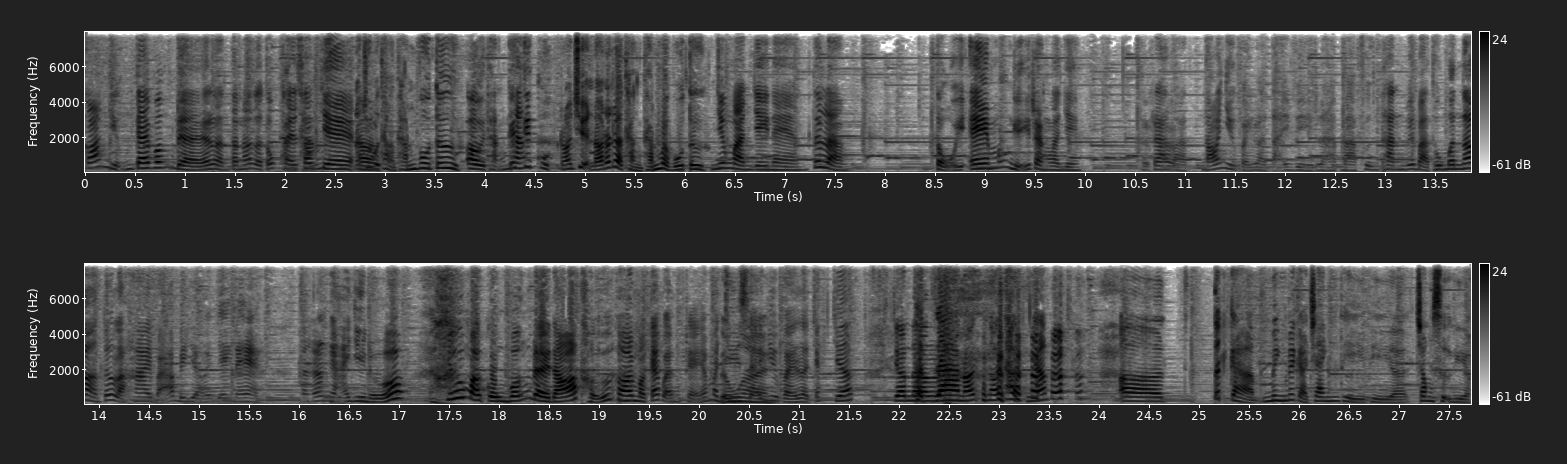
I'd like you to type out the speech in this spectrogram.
có những cái vấn đề là người ta nói là tốt hay xấu chê. Nói chung là ờ. thẳng thắn vô tư. Ừ thẳng cái, cái cuộc nói chuyện đó rất là thẳng thắn và vô tư. Nhưng mà vậy nè tức là tụi em nghĩ rằng là gì? Thực ra là nói như vậy là tại vì là bà phương thanh với bà thu minh á tức là hai bà bây giờ vậy nè thành ra ngại gì nữa. Chứ mà cùng vấn đề đó thử coi mà các bạn trẻ mà Đúng chia rồi. sẻ như vậy là chắc chết. Cho nên thật ra nói nói thật nhá uh, tất cả minh với cả tranh thì thì uh, trong sự nghiệp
